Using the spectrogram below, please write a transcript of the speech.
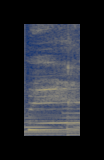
breathe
